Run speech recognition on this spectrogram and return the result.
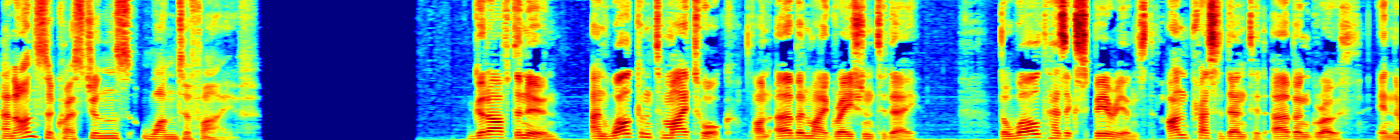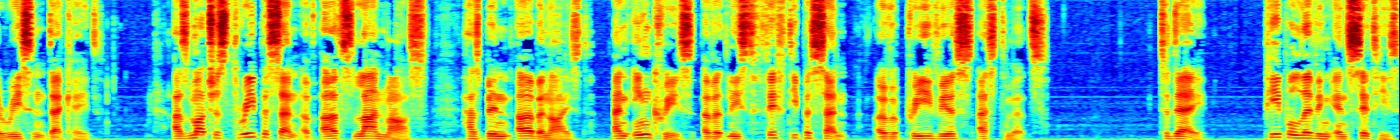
and answer questions 1 to 5. Good afternoon, and welcome to my talk on urban migration today. The world has experienced unprecedented urban growth in the recent decades. As much as 3% of Earth's landmass has been urbanized, an increase of at least 50% over previous estimates. Today, people living in cities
